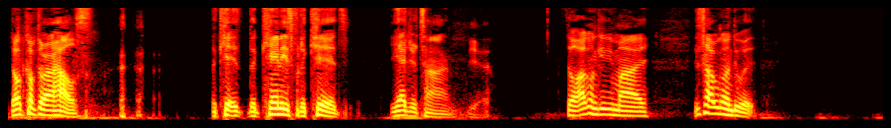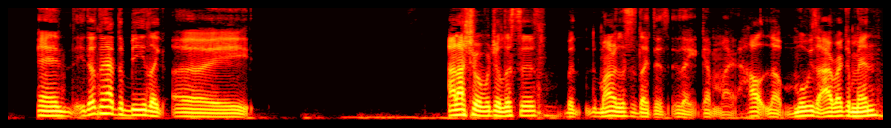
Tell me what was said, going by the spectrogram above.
Don't come to our house. the kids, the candies for the kids. You had your time. Yeah. So I'm gonna give you my. This is how we're gonna do it. And it doesn't have to be like a. I'm not sure what your list is, but my list is like this. It's like got my how, movies I recommend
